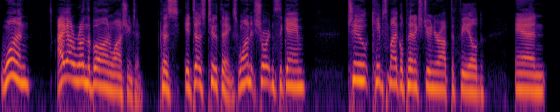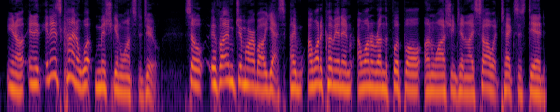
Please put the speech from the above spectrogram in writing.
One, I got to run the ball in Washington because it does two things. One, it shortens the game. Two, keeps Michael Penix Jr. off the field. And, you know, and it, it is kind of what Michigan wants to do. So if I'm Jim Harbaugh, yes, I, I want to come in and I want to run the football on Washington. And I saw what Texas did.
